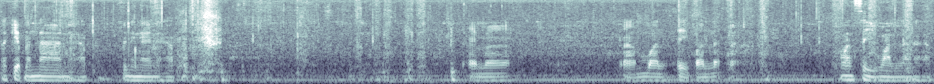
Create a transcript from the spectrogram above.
ถ้าเก็บนานๆนะครับ เป็นยังไงนะครับใครมาสามวันสี่วันแล้วประมาณสี่วันแล้วนะครับ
